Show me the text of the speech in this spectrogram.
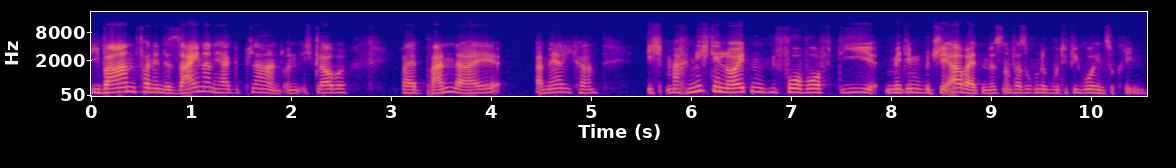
Die waren von den Designern her geplant. Und ich glaube, bei Bandai Amerika, ich mache nicht den Leuten einen Vorwurf, die mit dem Budget arbeiten müssen und versuchen, eine gute Figur hinzukriegen.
